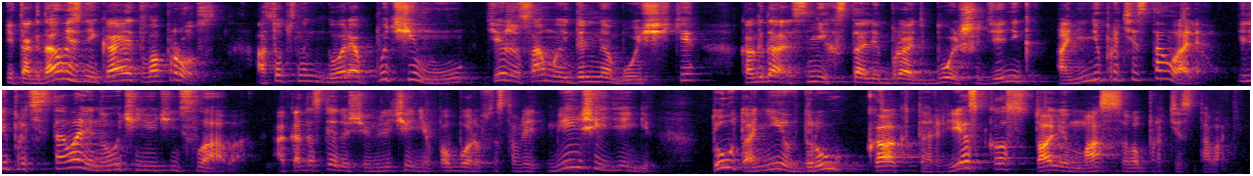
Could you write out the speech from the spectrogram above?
И тогда возникает вопрос – а, собственно говоря, почему те же самые дальнобойщики, когда с них стали брать больше денег, они не протестовали? Или протестовали, но очень-очень слабо? А когда следующее увеличение поборов составляет меньшие деньги, тут они вдруг как-то резко стали массово протестовать.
